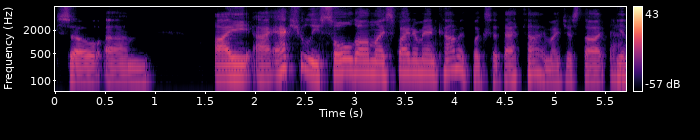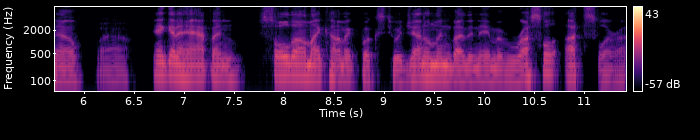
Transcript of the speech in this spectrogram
So um, I I actually sold all my Spider-Man comic books at that time. I just thought, you know Wow. ain't gonna happen. Sold all my comic books to a gentleman by the name of Russell Utzler.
